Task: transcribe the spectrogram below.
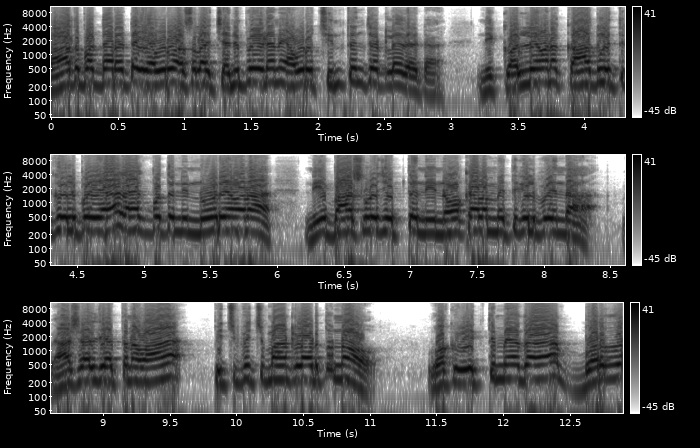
బాధపడ్డారట ఎవరు అసలు చనిపోయాడని ఎవరు చింతించట్లేదట. నీ కళ్ళు ఏమైనా కాకులు ఎత్తుకెళ్ళిపోయా? లేకపోతే నీ నోరేమైనా నీ భాషలో చెప్తే నీ నోకాలం ఎత్తుకెళ్ళిపోయిందా? వేషాలు చేస్తున్నావా పిచ్చి పిచ్చి మాట్లాడుతున్నావు. ఒక వ్యక్తి మీద బురద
